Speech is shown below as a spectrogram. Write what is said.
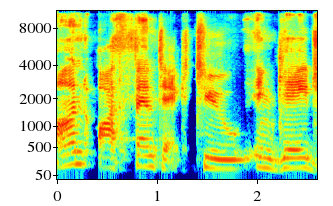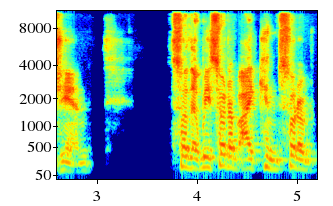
unauthentic to engage in so that we sort of i can sort of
